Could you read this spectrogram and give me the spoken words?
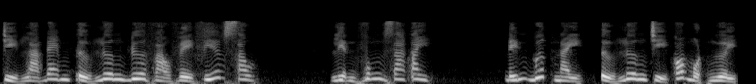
Chỉ là đem tử lương đưa vào về phía sau. Liền vung ra tay. Đến bước này, tử lương chỉ có một người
